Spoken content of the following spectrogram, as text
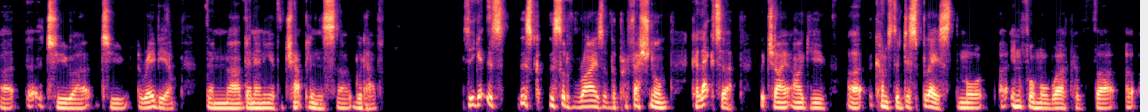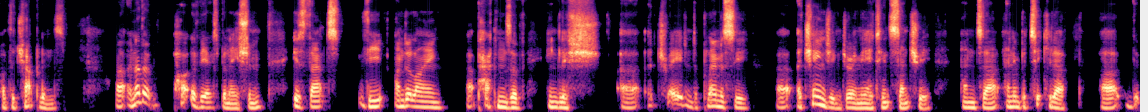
to, to Arabia than, than any of the chaplains would have. So you get this, this, this sort of rise of the professional collector, which I argue uh, comes to displace the more uh, informal work of, uh, of the chaplains. Uh, another part of the explanation is that the underlying uh, patterns of English uh, trade and diplomacy are changing during the 18th century, and, and in particular, the,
